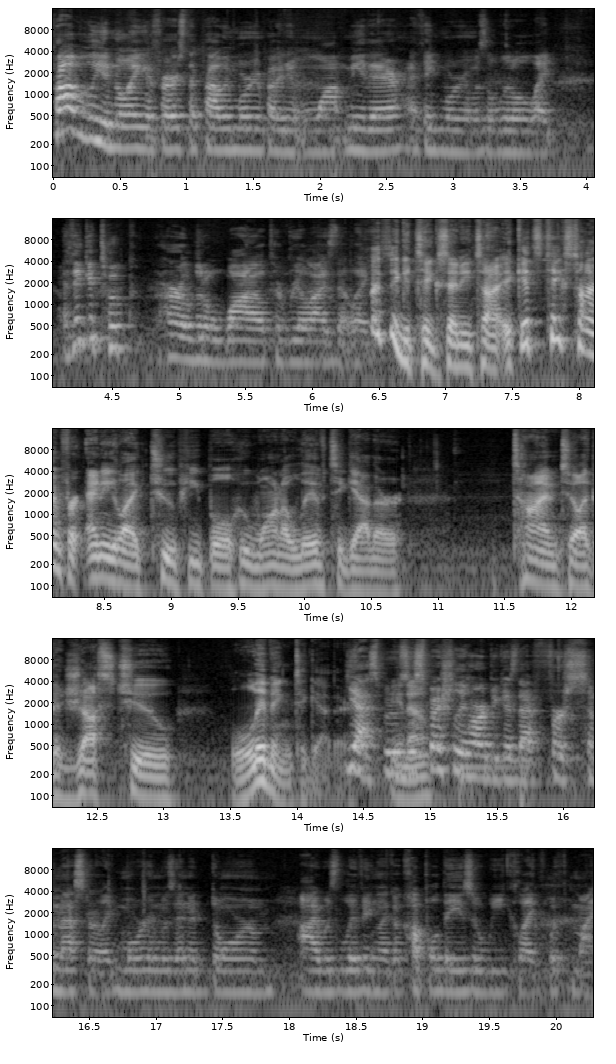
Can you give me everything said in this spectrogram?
probably annoying at first. That probably Morgan probably didn't want me there. I think Morgan was a little like. I think it took her a little while to realize that like I think it takes any time. It gets takes time for any like two people who want to live together, time to like adjust to living together. Yes, but it was know? especially hard because that first semester, like Morgan was in a dorm. I was living like a couple days a week, like with my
